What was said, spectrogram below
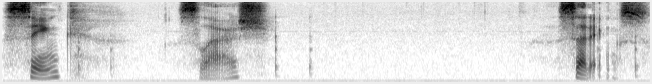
sync slash settings.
